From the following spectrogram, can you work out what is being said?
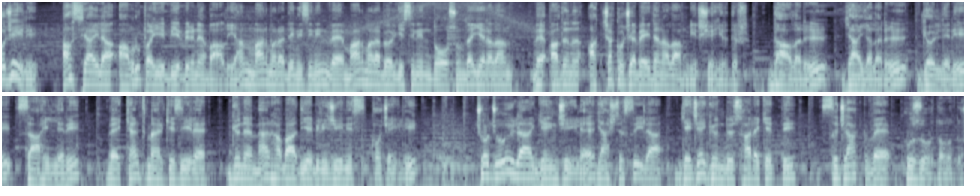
Kocaeli, Asya ile Avrupa'yı birbirine bağlayan Marmara Denizi'nin ve Marmara bölgesinin doğusunda yer alan ve adını Akçakoca Bey'den alan bir şehirdir. Dağları, yaylaları, gölleri, sahilleri ve kent merkeziyle güne merhaba diyebileceğiniz Kocaeli, çocuğuyla, genciyle, yaşlısıyla gece gündüz hareketli, sıcak ve huzur doludur.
